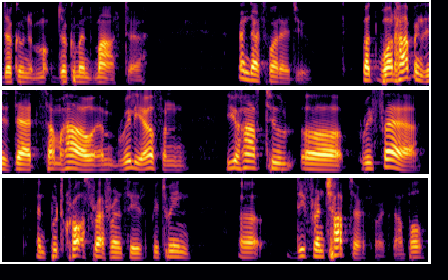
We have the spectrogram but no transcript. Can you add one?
document, document master. And that's what I do. But what happens is that somehow, and really often, you have to uh, refer and put cross-references between uh, different chapters, for example.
